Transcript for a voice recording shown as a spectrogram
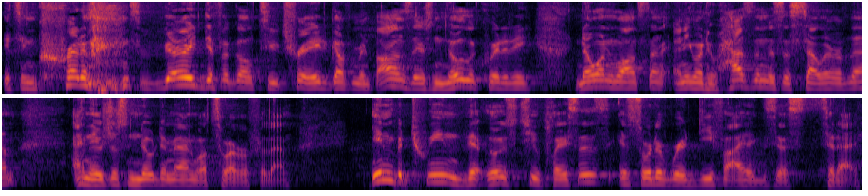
It's incredibly, it's very difficult to trade government bonds. There's no liquidity. No one wants them. Anyone who has them is a seller of them, and there's just no demand whatsoever for them. In between those two places is sort of where DeFi exists today,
